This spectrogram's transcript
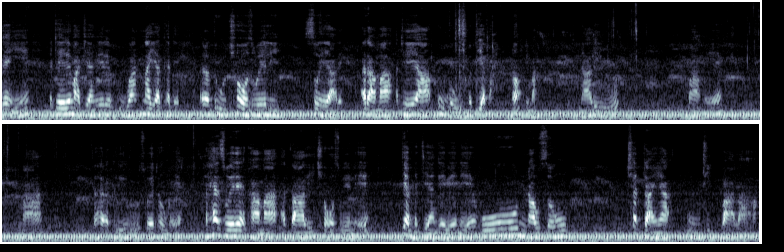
ခဲ့ရင်အထဲထဲမှာကြံခဲ့တဲ့ဥကနှိုက်ရခတ်တယ်အဲ့တော့သူ့ကိုချော့ဆွဲလေးဆွဲရတယ်အဲ့ဒါမှအထဲကဥကိုမပြက်ပါเนาะဒီမှာနားလေးကိုမမယ်ဒီမှာဘဟက်ကလေးကိုဆွဲထုတ်မယ်ဘဟက်ဆွဲတဲ့အခါမှာအသားလေးချော့ဆွဲမယ် ပြက်မကြံခဲ့ပဲနဲ့ဟိုးနောက်ဆုံးချက်တိုင်ကဥထိပါလာဒီ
